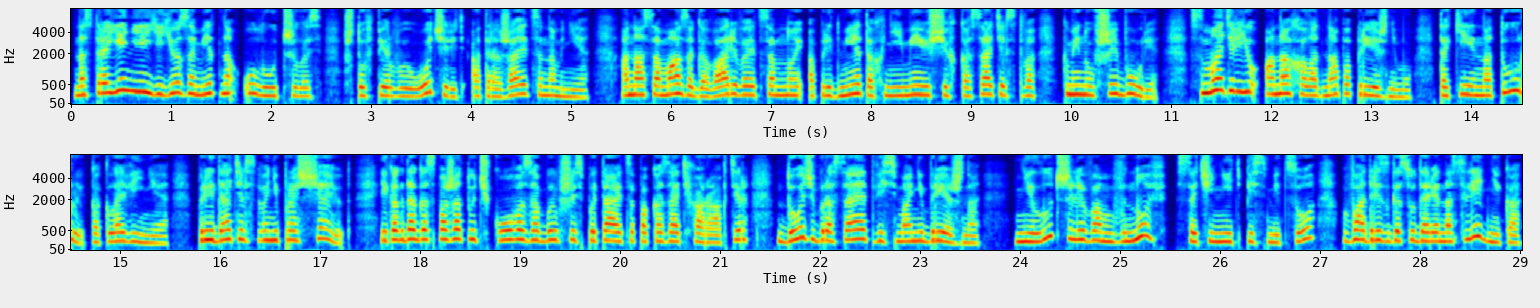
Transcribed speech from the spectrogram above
Настроение ее заметно улучшилось, что в первую очередь отражается на мне. Она сама заговаривает со мной о предметах, не имеющих касательства к минувшей буре. С матерью она холодна по-прежнему, такие натуры, как Лавиния, предательства не прощают, и когда госпожа Тучкова, забывшись, пытается показать характер, дочь бросает весьма небрежно. «Не лучше ли вам вновь сочинить письмецо в адрес государя-наследника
